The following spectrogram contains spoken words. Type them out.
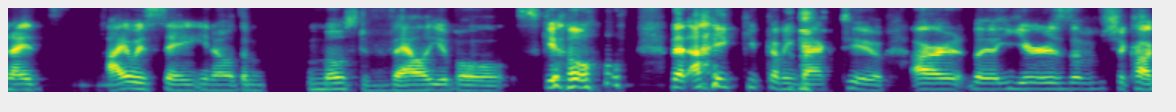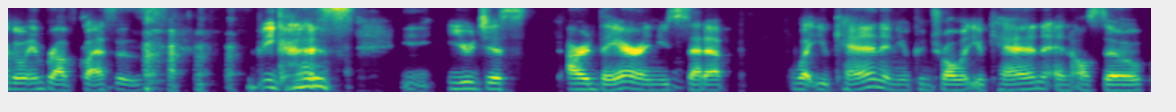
and i i always say you know the most valuable skill that i keep coming back to are the years of chicago improv classes because you just are there and you set up what you can and you control what you can and also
